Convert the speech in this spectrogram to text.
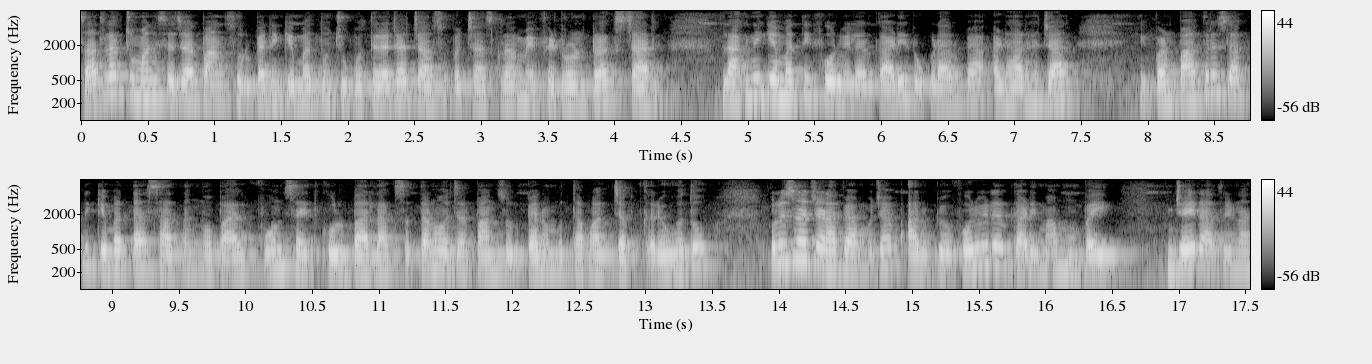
સાત લાખ ચુમ્માલીસ હજાર પાંચસો રૂપિયાની કિંમતનું ચુમ્મોતેર હજાર ચારસો પચાસ ગ્રામ મેફેડ્રોન ડ્રગ્સ ચાર લાખની કિંમતની ફોર વ્હીલર ગાડી રોકડા રૂપિયા અઢાર હજાર, એક પણ પાંત્રીસ લાખની કિંમતના સાત મોબાઈલ ફોન સહિત કુલ બાર લાખ સત્તાણું હજાર પાંચસો રૂપિયાનો મુદ્દામાલ જપ્ત કર્યો હતો. પોલીસના જણાવ્યા મુજબ, આરોપીઓ ફોર વ્હીલર ગાડીમાં મુંબઈ જઈ રાત્રિના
